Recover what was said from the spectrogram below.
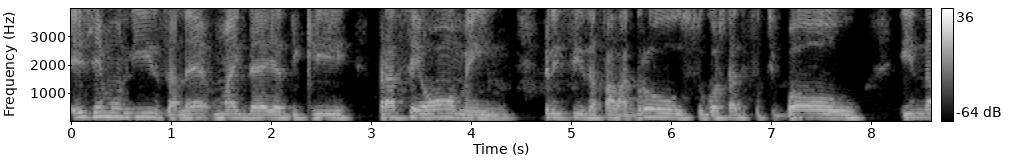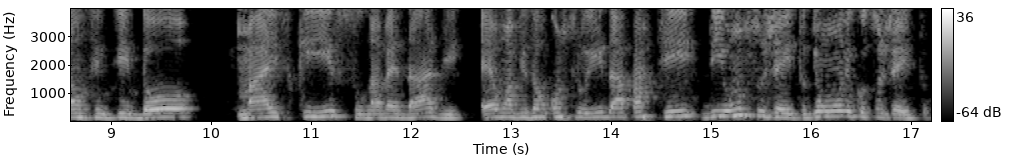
hegemoniza, né, uma ideia de que para ser homem precisa falar grosso, gostar de futebol e não sentir dor mas que isso, na verdade, é uma visão construída a partir de um sujeito, de um único sujeito,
